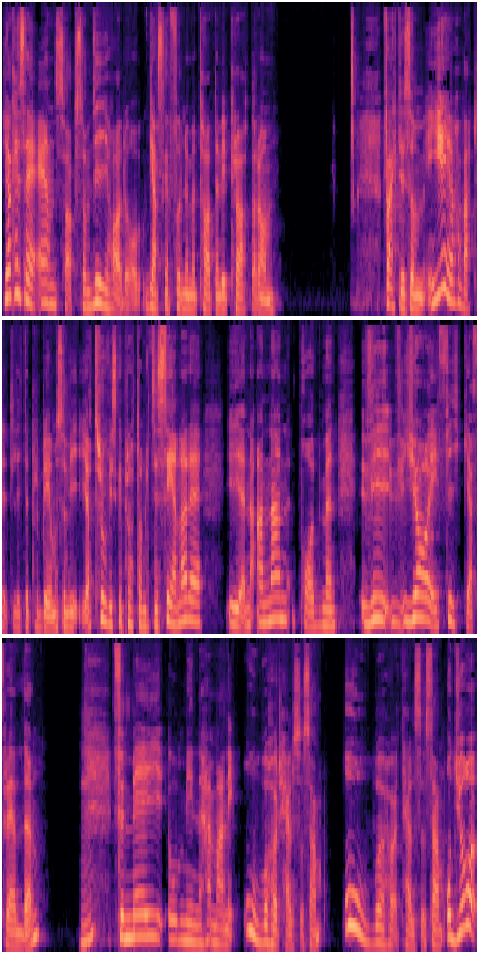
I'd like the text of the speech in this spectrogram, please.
jag kan säga en sak som vi har då ganska fundamentalt när vi pratar om faktiskt som är, har varit ett litet problem och som vi, jag tror vi ska prata om lite senare i en annan podd. Men vi, jag är fikaföräldern. Mm. För mig och min man är oerhört hälsosam. Oerhört hälsosam. Och jag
